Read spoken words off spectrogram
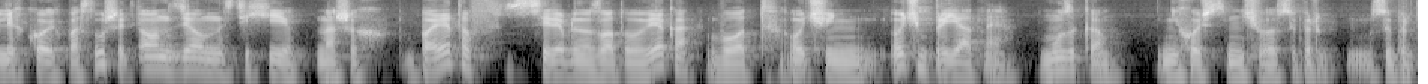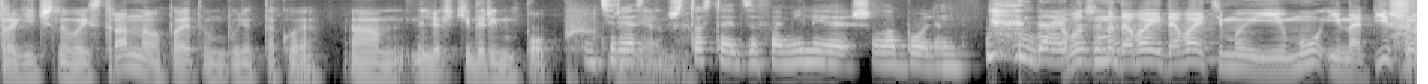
легко их послушать. Он сделан на стихи наших поэтов Серебряного Золотого века. Вот, очень, очень приятная музыка. Не хочется ничего супер, супер трагичного и странного, поэтому будет такое эм, легкий дрим-поп. Интересно, наверное. что стоит за фамилией Шалоболин? Да, А вот мы давай, давайте мы ему и напишем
